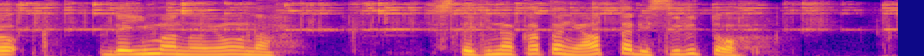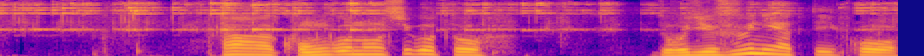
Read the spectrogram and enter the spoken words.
と、で、今のような素敵な方に会ったりすると、ああ、今後のお仕事、どういうふうにやっていこう。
